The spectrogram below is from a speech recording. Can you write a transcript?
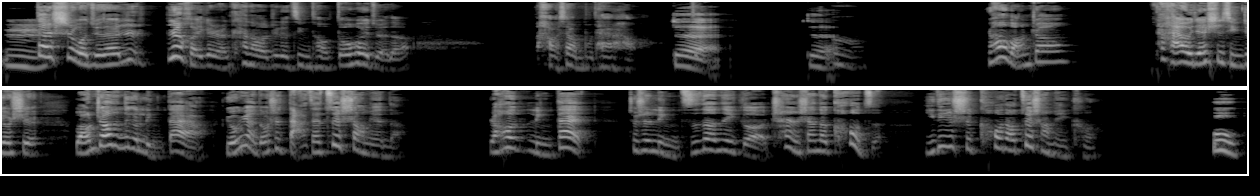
嗯，但是我觉得任任何一个人看到了这个镜头，都会觉得好像不太好。对对，嗯。然后王昭，他还有一件事情就是，王昭的那个领带啊，永远都是打在最上面的，然后领带就是领子的那个衬衫的扣子，一定是扣到最上面一颗，哦，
